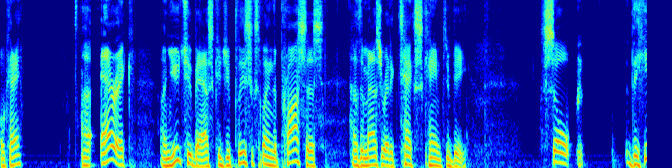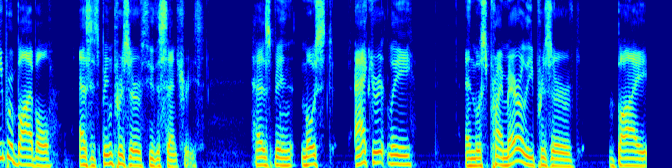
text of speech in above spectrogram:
okay? Uh, Eric on YouTube asked, could you please explain the process how the Masoretic text came to be? So, the Hebrew Bible, as it's been preserved through the centuries, has been most accurately and most primarily preserved by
